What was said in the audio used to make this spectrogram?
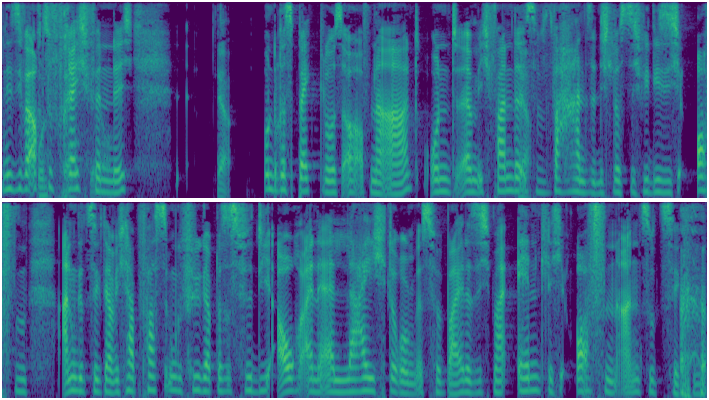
Nee, sie war auch zu frech, frech, genau. finde ich. Und respektlos auch auf eine Art. Und ähm, ich fand Ja. es wahnsinnig lustig, wie die sich offen angezickt haben. Ich habe fast im Gefühl gehabt, dass es für die auch eine Erleichterung ist, für beide sich mal endlich offen anzuzicken.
